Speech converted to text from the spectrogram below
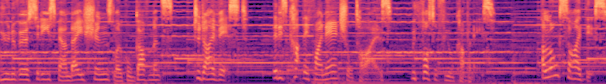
universities, foundations, local governments, to divest, that is, cut their financial ties with fossil fuel companies. Alongside this,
